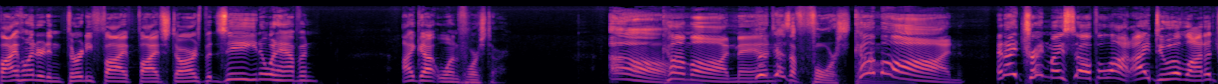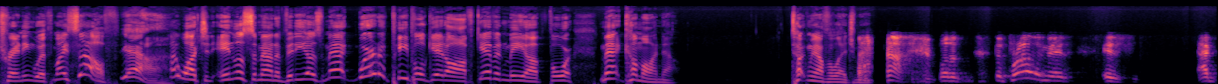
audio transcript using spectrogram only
535 five stars. But Z, you know what happened? I got one four star. Oh, Come on, man. Who does a four star? Come on. And I train myself a lot. I do a lot of training with myself. Yeah. I watch an endless amount of videos. Matt, where do people get off giving me a four? Matt, come on now. Tuck me off a ledge, man. well, the, the problem is, is I've,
